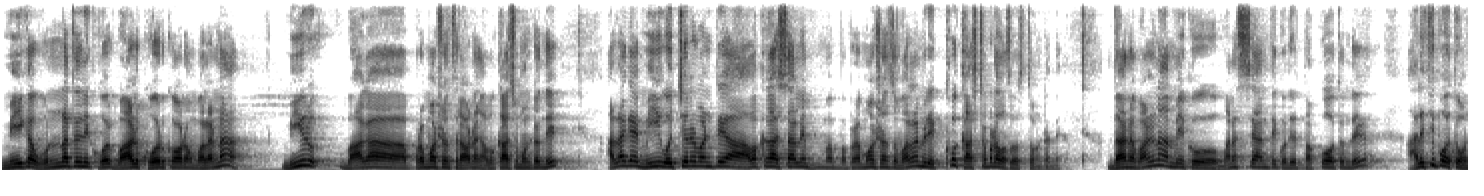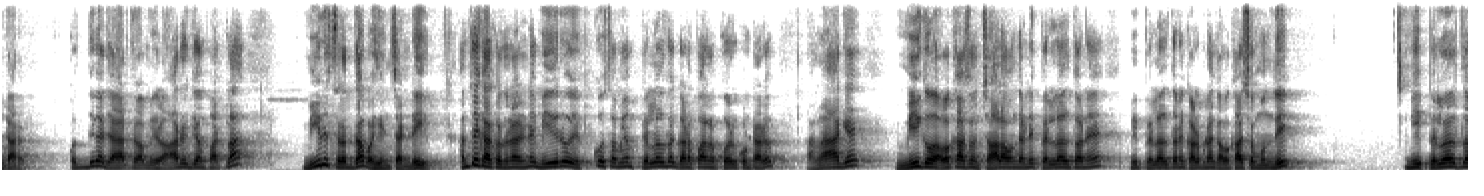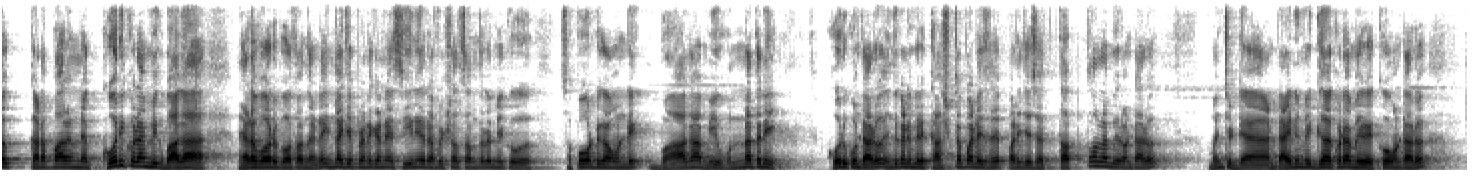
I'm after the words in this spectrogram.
మీకు ఉన్నతిని కో వాళ్ళు కోరుకోవడం వలన మీరు బాగా ప్రమోషన్స్ రావడానికి అవకాశం ఉంటుంది. అలాగే మీ వచ్చినటువంటి ఆ అవకాశాలని ప్రమోషన్స్ వల్ల మీరు ఎక్కువ కష్టపడవలసి వస్తూ ఉంటుంది. దానివలన మీకు మనశ్శాంతి కొద్దిగా తక్కువ అవుతుంది అలసిపోతూ ఉంటారు. కొద్దిగా జాగ్రత్తగా మీరు ఆరోగ్యం పట్ల మీరు శ్రద్ధ వహించండి. అంతేకాకుండా అంటే మీరు ఎక్కువ సమయం పిల్లలతో గడపాలని కోరుకుంటారు. అలాగే మీకు అవకాశం చాలా ఉందండి. పిల్లలతోనే మీ పిల్లలతోనే గడపడానికి అవకాశం ఉంది. మీ పిల్లలతో గడపాలన్న కోరిక కూడా మీకు బాగా నెరవేరబోతోందండి. ఇందాక చెప్పినట్టుగానే సీనియర్ అఫీషియల్స్ అందరూ మీకు సపోర్ట్గా ఉండి బాగా మీ ఉన్నతిని కోరుకుంటారు. ఎందుకంటే మీరు కష్టపడేసే పనిచేసే తత్వంలో మీరు ఉంటారు. మంచి డా డైనమిక్గా కూడా మీరు ఎక్కువ ఉంటారు.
